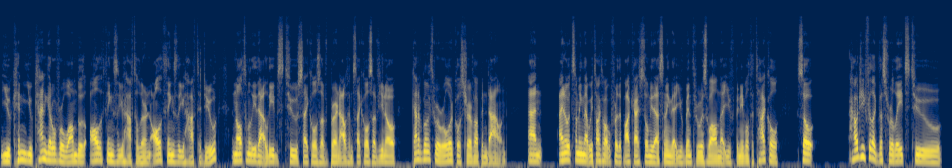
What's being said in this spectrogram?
you can you can get overwhelmed with all the things that you have to learn, all the things that you have to do, and ultimately that leads to cycles of burnout and cycles of you know kind of going through a roller coaster of up and down. And I know it's something that we talked about before the podcast. Told me that's something that you've been through as well and that you've been able to tackle. So, how do you feel like this relates to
